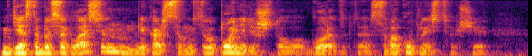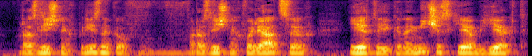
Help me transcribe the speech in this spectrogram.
Я с тобой согласен. Мне кажется, мы с тобой поняли, что город это совокупность вообще различных признаков в различных вариациях. И это экономический объект,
